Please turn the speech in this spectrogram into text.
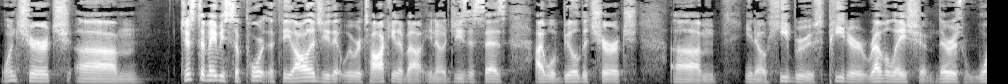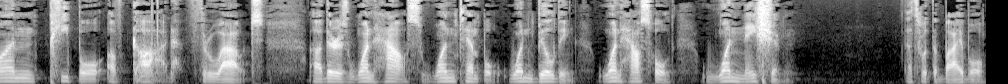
one church, um, just to maybe support the theology that we were talking about, you know, Jesus says, I will build a church, um, you know, Hebrews, Peter, Revelation, there is one people of God throughout. Uh, there is one house, one temple, one building, one household, one nation. That's what the Bible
